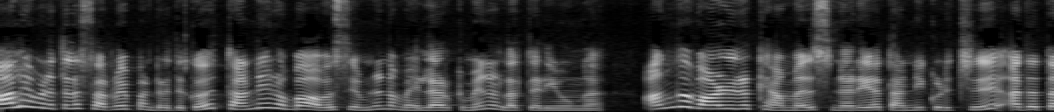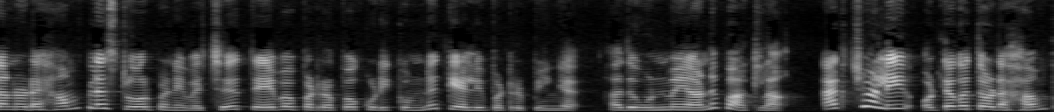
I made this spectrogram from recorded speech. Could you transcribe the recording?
பாலைவனத்தில் சர்வே பண்ணுறதுக்கு தண்ணி ரொம்ப அவசியம்னு நம்ம எல்லாருக்குமே நல்லா தெரியுங்க. அங்கே வாழ்கிற கேமல்ஸ் நிறைய தண்ணி குடிச்சு அதை தன்னோட ஹம்பில் ஸ்டோர் பண்ணி வச்சு தேவைப்படுறப்போ குடிக்கும்னு கேள்விப்பட்டிருப்பீங்க. அது உண்மையான்னு பார்க்கலாம். ஆக்சுவலி ஒட்டகத்தோட ஹம்ப்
